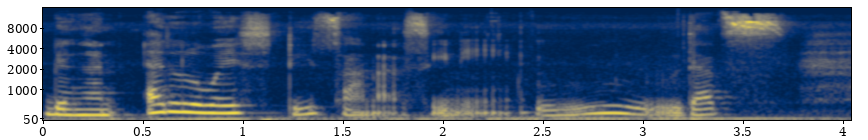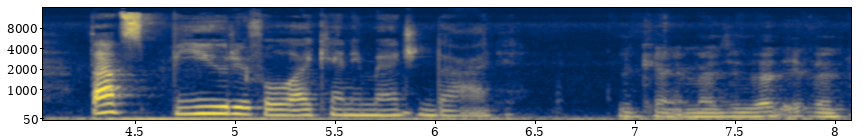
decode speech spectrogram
dengan Edelweiss di sana sini. Ooh, that's that's beautiful. I can imagine that. You can imagine that even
